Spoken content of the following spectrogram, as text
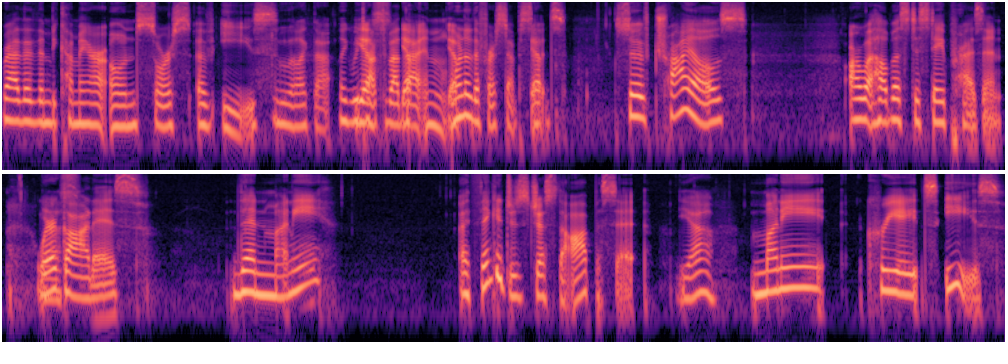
rather than becoming our own source of ease. Ooh, I like that. Like we yes. talked about yep. that in yep. one of the first episodes. So if trials are what help us to stay present where yes. God is, then money, I think it is just the opposite. Yeah money creates ease,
